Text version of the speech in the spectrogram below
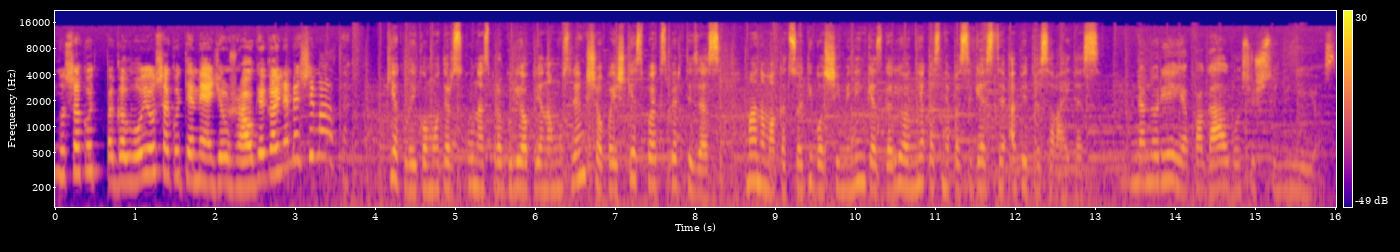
Nu, sakau, pagalvojau, sakau, tie medžiai užaugę, gal nebesimata. Kiek laiko moters kūnas pragulėjo prie namų slengščio, paaiškės po ekspertizės. Manoma, kad sodybos šeimininkės galėjo niekas nepasigesti apie dvi savaitės. Nenorėję pagalbos iš seniūnijos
